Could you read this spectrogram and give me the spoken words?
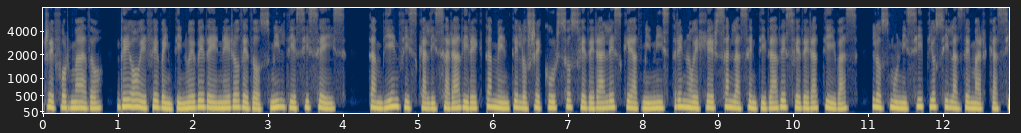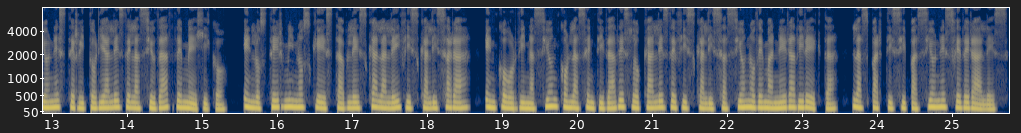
Reformado, DOF 29 de enero de 2016, también fiscalizará directamente los recursos federales que administren o ejerzan las entidades federativas, los municipios y las demarcaciones territoriales de la Ciudad de México. En los términos que establezca la ley fiscalizará, en coordinación con las entidades locales de fiscalización o de manera directa, las participaciones federales.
